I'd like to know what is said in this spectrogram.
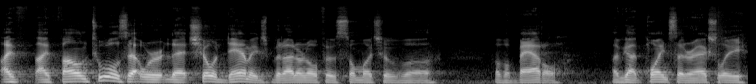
I've, I found tools that were that showed damage, but I don't know if it was so much of a, of a battle. I've got points that are actually,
